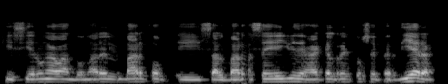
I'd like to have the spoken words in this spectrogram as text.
quisieron abandonar el barco y salvarse ellos y dejar que el resto se perdiera.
